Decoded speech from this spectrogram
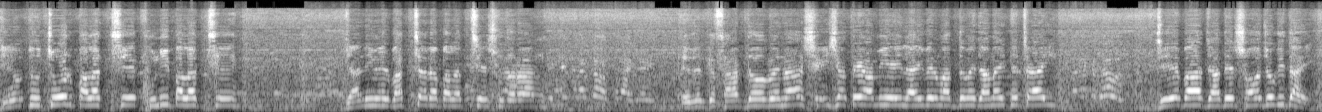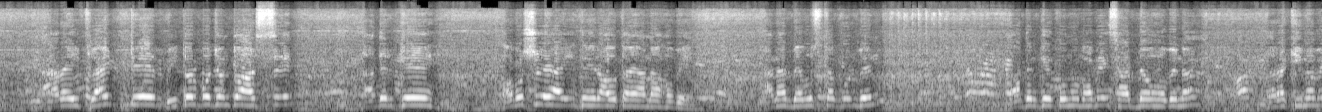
যেহেতু চোর পালাচ্ছে, খুনি পালাচ্ছে জালিমের বাচ্চারা পালাচ্ছে, সুতরাং এদেরকে ছাড় দেওয়া হবে না। সেই সাথে আমি এই লাইভের মাধ্যমে জানাইতে চাই, যে বা যাদের সহযোগিতায় তারা এই ফ্লাইটের ভিতর পর্যন্ত আসছে, তাদেরকে অবশ্যই আইনের আওতায় আনা হবে। আনার ব্যবস্থা করবেন। তাদেরকে কোনোভাবেই ছাড় দেওয়া হবে না। তারা কীভাবে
